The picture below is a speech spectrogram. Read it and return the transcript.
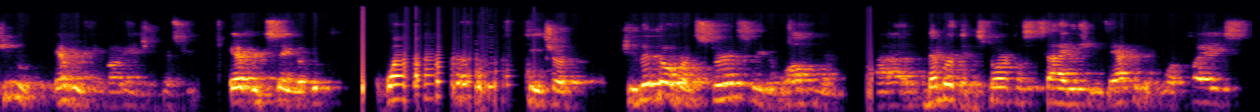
She knew everything about ancient history, every single wonderful teacher. She lived over on Stern Street in Waltham, uh, member of the Historical Society. She was active in war plays.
